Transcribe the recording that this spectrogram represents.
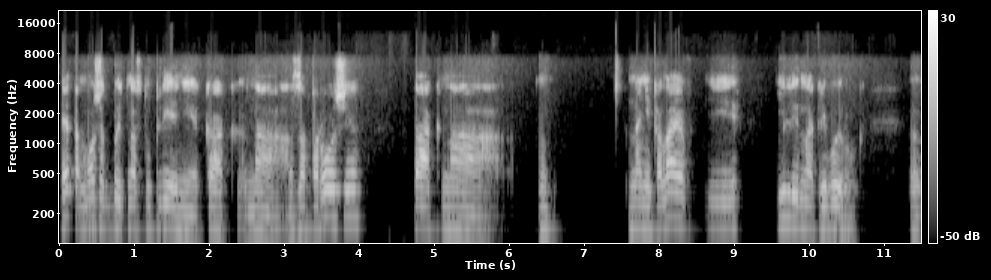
это может быть наступление как на Запорожье, так на, на Николаев и, или на Кривой Рог. Э,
